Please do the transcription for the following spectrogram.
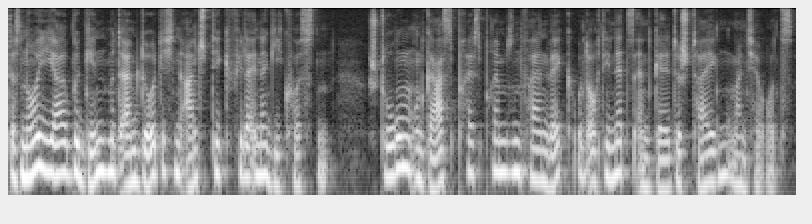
Das neue Jahr beginnt mit einem deutlichen Anstieg vieler Energiekosten. Strom- und Gaspreisbremsen fallen weg und auch die Netzentgelte steigen mancherorts.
